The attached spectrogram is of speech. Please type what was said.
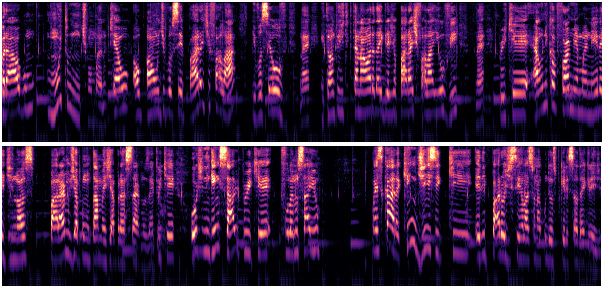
para algo muito íntimo, mano, que é o aonde você para de falar e você ouve, né? Então eu acredito que tá na hora da igreja parar de falar e ouvir, né? Porque é a única forma e a maneira de nós pararmos de apontar, mas de abraçarmos, né? Então. Porque hoje ninguém sabe porque fulano saiu. Mas, cara, quem disse que ele parou de se relacionar com Deus porque ele saiu da igreja?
